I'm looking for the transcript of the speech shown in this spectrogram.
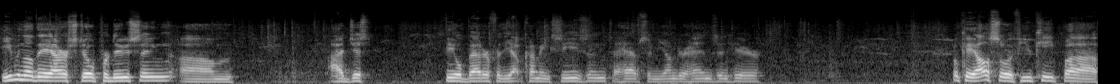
Even though they are still producing, um, I just feel better for the upcoming season to have some younger hens in here. Okay, also if you keep uh,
